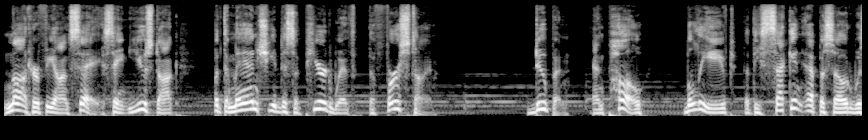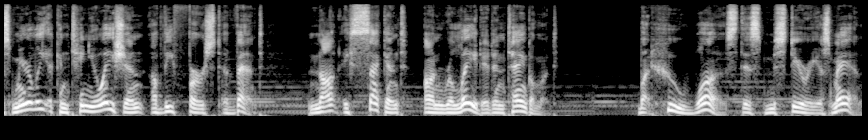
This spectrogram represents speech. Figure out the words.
not her fiancé, St. Eustache, but the man she had disappeared with the first time. Dupin and Poe believed that the second episode was merely a continuation of the first event, not a second unrelated entanglement. But who was this mysterious man?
